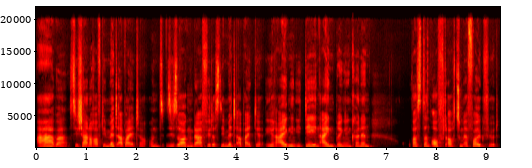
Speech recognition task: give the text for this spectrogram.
aber sie schauen auch auf die Mitarbeiter und sie sorgen dafür, dass die Mitarbeiter ihre eigenen Ideen einbringen können, was dann oft auch zum Erfolg führt.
